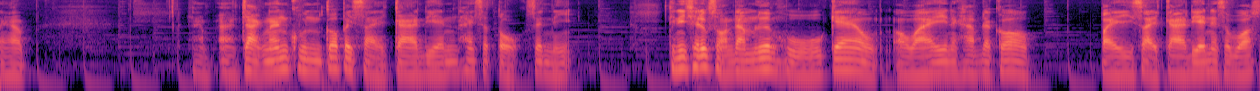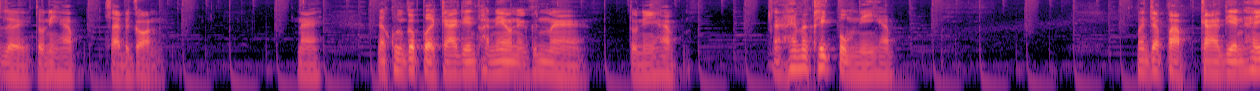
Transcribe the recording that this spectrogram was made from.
นะครับนะครับจากนั้นคุณก็ไปใส่กาเดียนให้สโตกเส้นนี้ ทีนี้ใช้ลูกศรดำเลือกหูแก้วเอาไว้นะครับ แล้วก็ไปใส่กาเดียนในสวอชเลยตัวนี้ครับ ใส่ไปก่อนนะแล้วคุณก็เปิดการเดียนพา n e l เนี่ยขึ้นมาตัวนี้ครับ ให้มาคลิกปุ่มนี้ครับ มันจะปรับการเดียนให้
